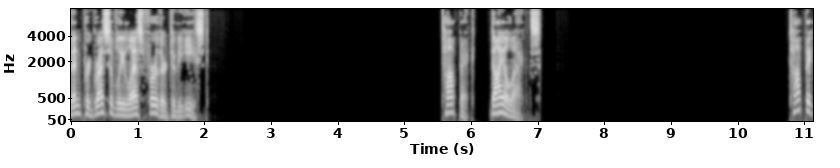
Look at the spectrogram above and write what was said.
then progressively less further to the east. Topic: Dialects. Topic:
